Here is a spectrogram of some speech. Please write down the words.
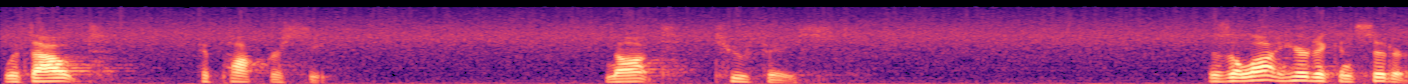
without hypocrisy, not two faced. There's a lot here to consider.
